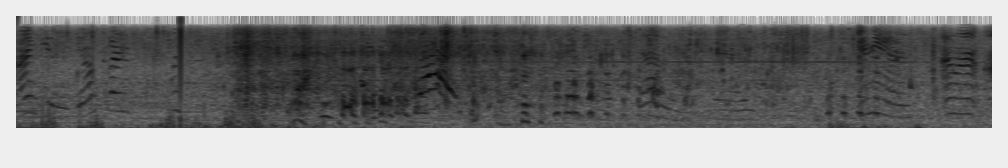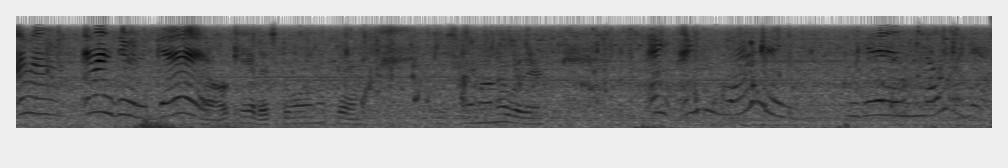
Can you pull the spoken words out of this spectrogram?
I'm gonna jump and do it again. Oh, okay, let's go on up there. Just swim on over there. I'm, I'm learning to get in over there.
